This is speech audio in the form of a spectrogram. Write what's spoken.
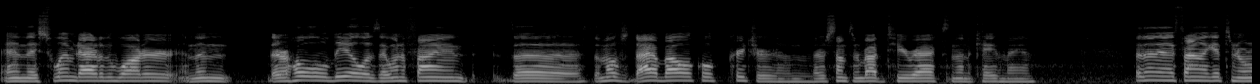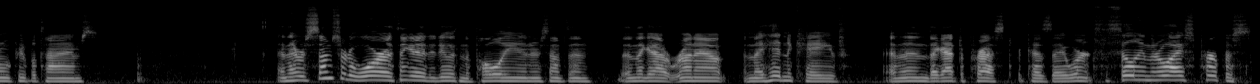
and they swim out of the water and then their whole deal was they want to find the the most diabolical creature and there's something about a T-Rex and then a caveman. But then they finally get to normal people times. And there was some sort of war, I think it had to do with Napoleon or something. Then they got run out and they hid in a cave and then they got depressed because they weren't fulfilling their life's purpose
